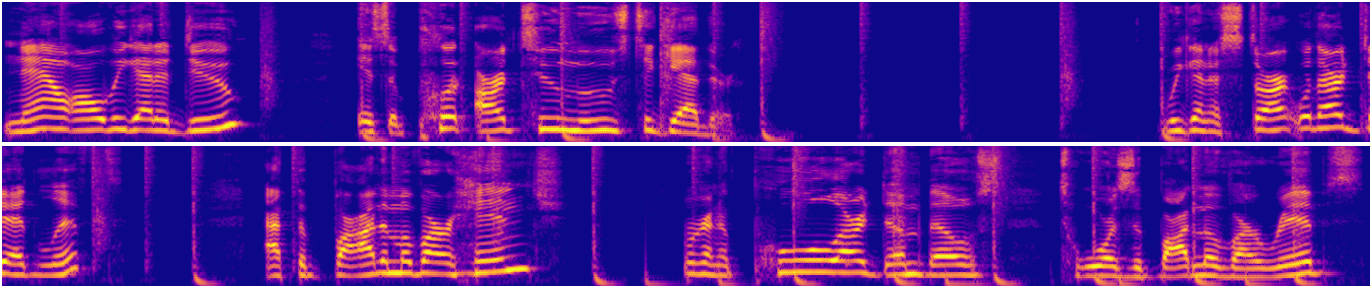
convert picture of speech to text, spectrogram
Now all we got to do is to put our two moves together. We're going to start with our deadlift. At the bottom of our hinge, we're going to pull our dumbbells towards the bottom of our ribs,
